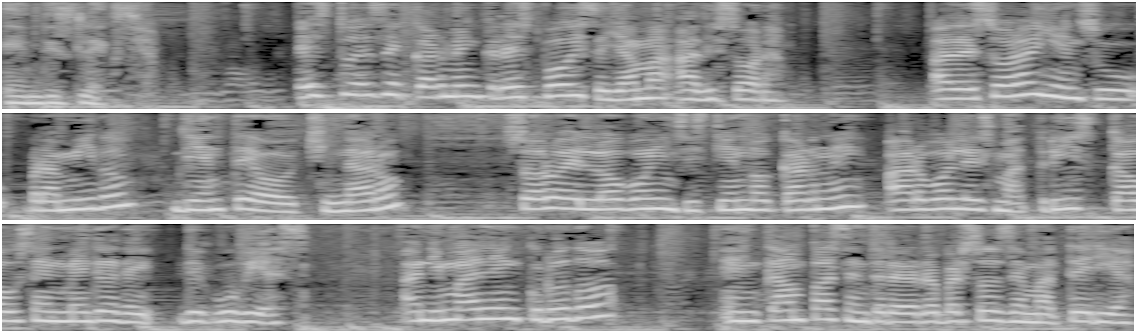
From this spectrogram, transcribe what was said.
en dislexia. Esto es de Carmen Crespo y se llama Adesora. Adesora y en su bramido, diente o chinaro, solo el lobo insistiendo carne, árboles matriz causa en medio de, de gubias. Animal en crudo, en campas entre reversos de materia,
